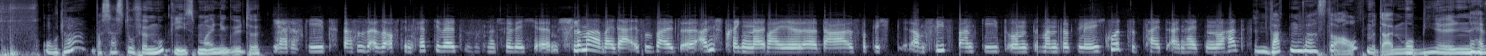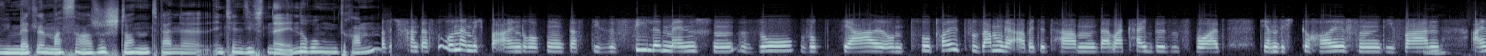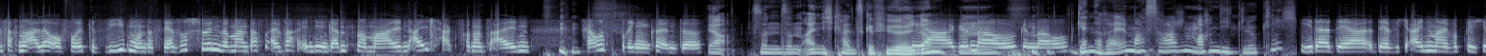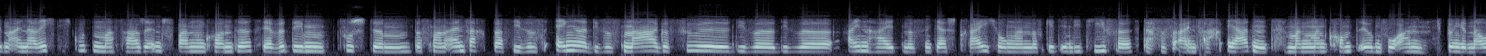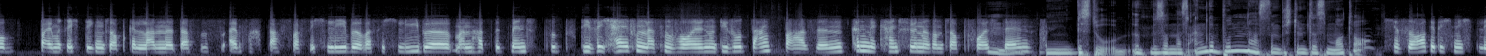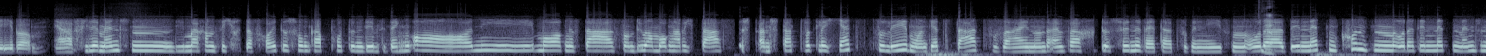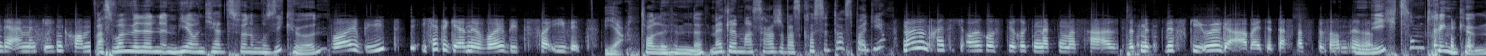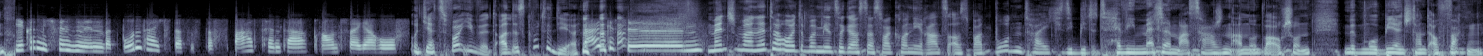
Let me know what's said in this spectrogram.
oder? Was hast du für Muckis, meine Güte? Ja, das geht. Das ist also auf den Festivals ist es natürlich ähm, schlimmer, weil da ist es halt äh, anstrengender weil äh, da es wirklich am Fließband geht und man wirklich kurze Zeiteinheiten nur hat. In Wacken warst du auch mit einem mobilen Heavy Metal Massagestand. Deine intensivsten Erinnerungen dran? Also fand das unheimlich beeindruckend, dass diese vielen Menschen so sozial und so toll zusammengearbeitet haben. Da war kein böses Wort. Die haben sich geholfen. Die waren mhm. einfach nur alle auf Wolke 7 und das wäre so schön, wenn man das einfach in den ganz normalen Alltag von uns allen rausbringen könnte. Ja, so ein, so ein Einigkeitsgefühl. Ja, ne? genau, genau. Generell Massagen machen die glücklich? Jeder, der, der sich einmal wirklich in einer richtig guten Massage entspannen konnte, der wird dem zustimmen, dass man einfach, dass dieses enge, dieses nahe Gefühl, diese, diese Einheiten, das sind ja Streichungen, das geht in die Tiefe, das ist einfach erdend. Man, man kommt irgendwo an. Ich bin genau beim richtigen Job gelandet. Das ist einfach das, was ich lebe, was ich liebe. Man hat mit Menschen zu tun, die sich helfen lassen wollen und die so dankbar sind. Können mir keinen schöneren Job vorstellen. Hm. Bist du besonders angebunden? Hast du ein bestimmtes Motto? Ich sorge dich nicht lebe. Ja, viele Menschen, die machen sich das heute schon kaputt, indem sie denken, oh nee, morgen ist das und übermorgen habe ich das, anstatt wirklich jetzt zu leben und jetzt da zu sein und einfach das schöne Wetter zu genießen oder ja. den netten Kunden oder den netten Menschen, der einem entgegen reinkommen. Was wollen wir denn im Hier und Jetzt für eine Musik hören? Volbeat. Ich hätte gerne Volbeat for Evit. Ja, tolle Hymne. Metal-Massage, was kostet das bei dir? 39 Euro ist die Rückennackenmassage. Wird mit Whiskyöl gearbeitet. Das ist was Besonderes. Nicht zum Trinken. Ihr könnt mich finden in Bad Bodenteich. Das ist das Spa Center Braunschweiger Hof. Und jetzt vor Ivet. Alles Gute dir. Dankeschön. Menschen war netter heute bei mir zu Gast. Das war Conny Ratz aus Bad Bodenteich. Sie bietet Heavy Metal Massagen an und war auch schon mit dem mobilen Stand auf Wacken.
